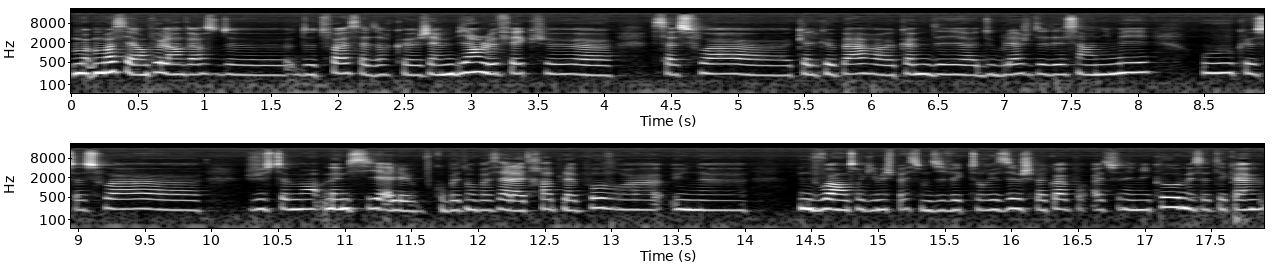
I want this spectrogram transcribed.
moi, c'est un peu l'inverse de, de toi, c'est-à-dire que j'aime bien le fait que euh, ça soit euh, quelque part comme des doublages de dessins animés ou que ce soit justement, même si elle est complètement passée à la trappe, la pauvre, une, une voix entre guillemets, je sais pas si on dit vectorisée ou je sais pas quoi pour Hatsune Miku, mais c'était quand même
